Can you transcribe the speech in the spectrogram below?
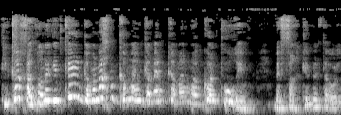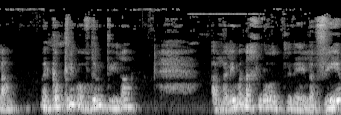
כי ככה, אז בוא נגיד, כן, גם אנחנו כמוהם, גם הם כמונו, הכל פורים. מפרקים את העולם, מקפלים, עובדים דירה. אבל אם אנחנו עוד נעלבים,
